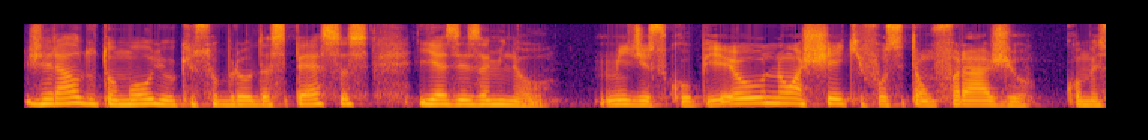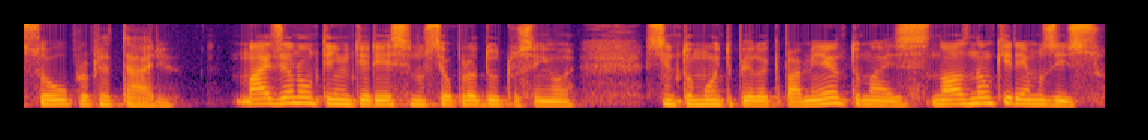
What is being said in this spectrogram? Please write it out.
Geraldo tomou-lhe o que sobrou das peças e as examinou. Me desculpe, eu não achei que fosse tão frágil, começou o proprietário. Mas eu não tenho interesse no seu produto, senhor. Sinto muito pelo equipamento, mas nós não queremos isso.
